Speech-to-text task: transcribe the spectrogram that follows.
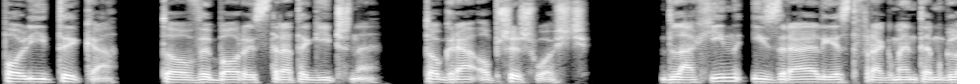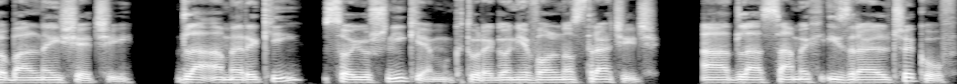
polityka, to wybory strategiczne, to gra o przyszłość. Dla Chin Izrael jest fragmentem globalnej sieci. Dla Ameryki sojusznikiem, którego nie wolno stracić, a dla samych Izraelczyków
